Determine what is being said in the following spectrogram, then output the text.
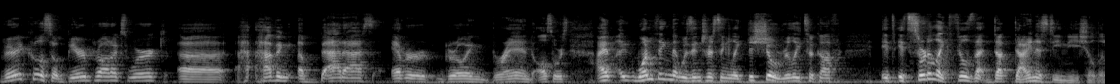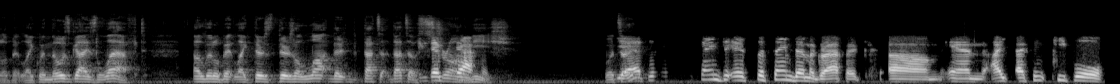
Very cool. So beard products work. Uh, ha- having a badass, ever growing brand also works. I, I one thing that was interesting, like this show really took off. It, it sort of like fills that Duck Dynasty niche a little bit. Like when those guys left, a little bit. Like there's there's a lot there. That's a, that's a strong demographic. niche. What's yeah, that? it's the same. It's the same demographic, um, and I, I think people,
